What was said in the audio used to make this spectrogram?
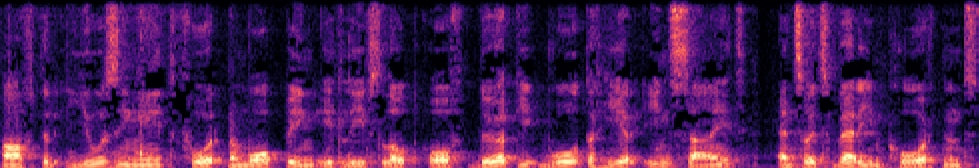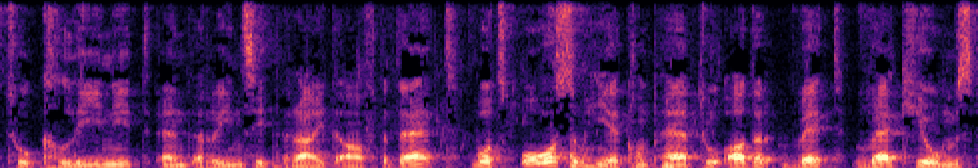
after using it for mopping, it leaves a lot of dirty water here inside. And so it's very important to clean it and rinse it right after that. What's awesome here compared to other wet vacuums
